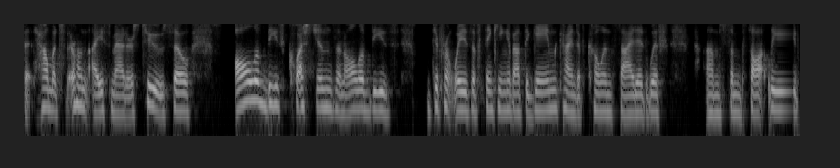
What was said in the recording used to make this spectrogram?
that how much they're on the ice matters too. So all of these questions and all of these different ways of thinking about the game kind of coincided with um, some thought leaders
